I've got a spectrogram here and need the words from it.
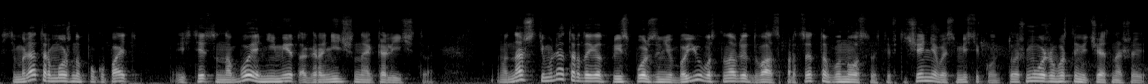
Стимулятор можно покупать, естественно, на бой, они имеют ограниченное количество. Наш стимулятор дает при использовании в бою восстанавливает 20% выносливости в течение 8 секунд. То есть мы можем восстановить часть нашей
